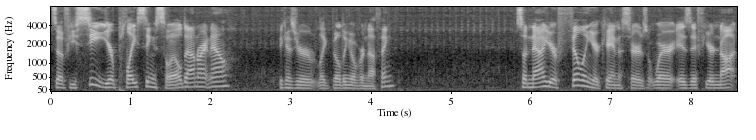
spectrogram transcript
so if you see, you're placing soil down right now, because you're like building over nothing. So now you're filling your canisters. Whereas if you're not,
